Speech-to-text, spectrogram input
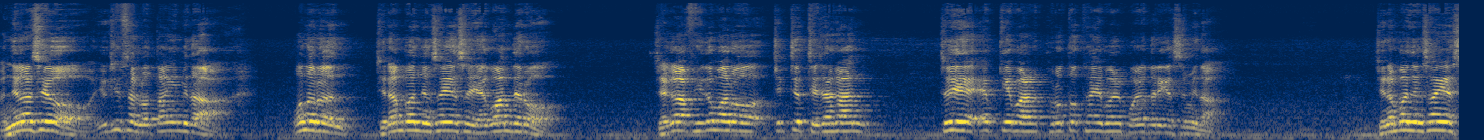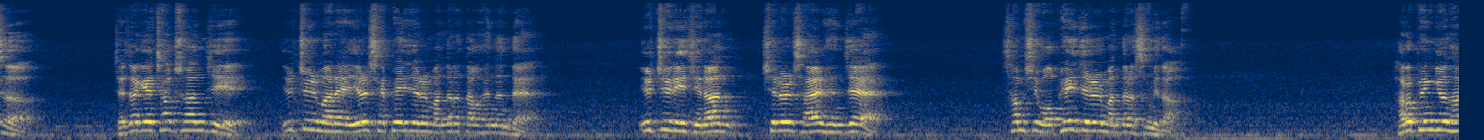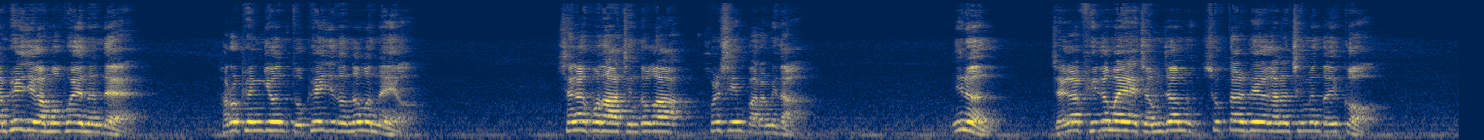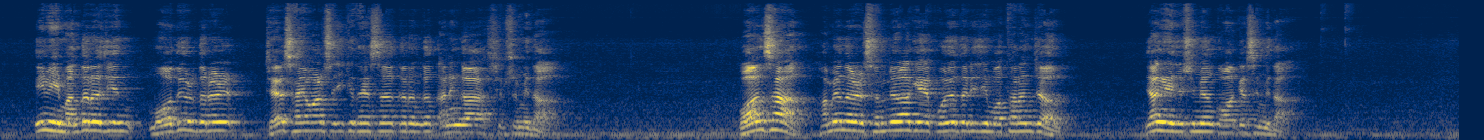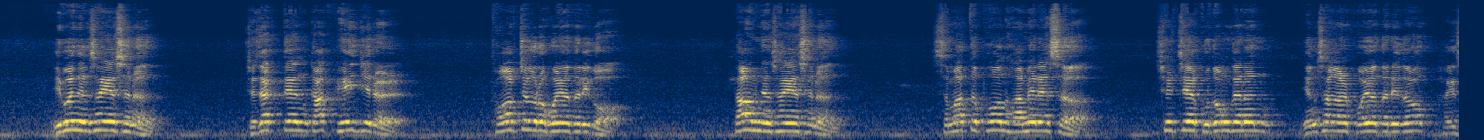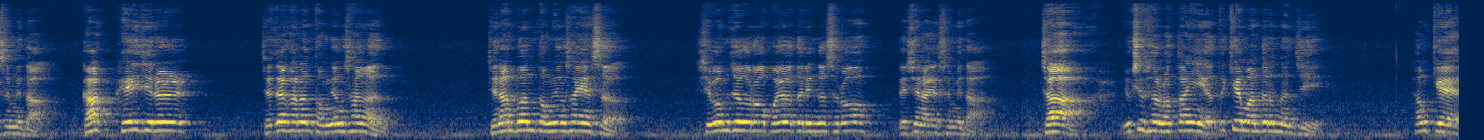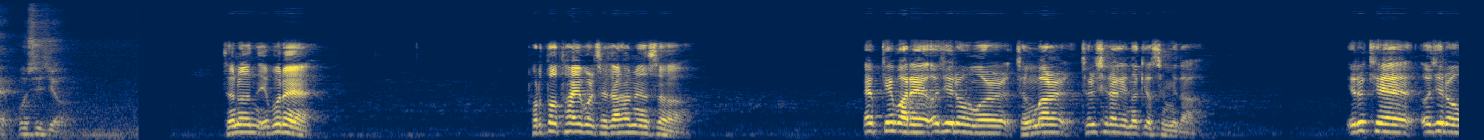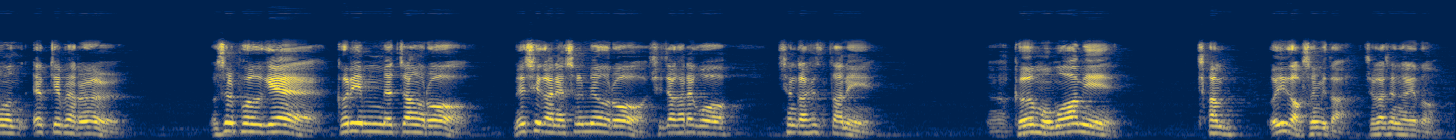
안녕하세요. 60살 노땅입니다. 오늘은 지난번 영상에서 예고한 대로 제가 피그마로 직접 제작한 저의 앱 개발 프로토타입을 보여드리겠습니다. 지난번 영상에서 제작에 착수한 지 일주일 만에 13페이지를 만들었다고 했는데 일주일이 지난 7월 4일 현재 35페이지를 만들었습니다. 하루 평균 한 페이지가 목표였는데 하루 평균 두 페이지도 넘었네요. 생각보다 진도가 훨씬 빠릅니다. 이는 제가 피그마에 점점 숙달되어 가는 측면도 있고 이미 만들어진 모듈들을 재사용할 수 있기도 해서 그런 것 아닌가 싶습니다. 보안상 화면을 선명하게 보여드리지 못하는 점 양해해 주시면 고맙겠습니다. 이번 영상에서는 제작된 각 페이지를 통합적으로 보여드리고 다음 영상에서는 스마트폰 화면에서 실제 구동되는 영상을 보여드리도록 하겠습니다. 각 페이지를 제작하는 동영상은 지난번 동영상에서 시범적으로 보여드린 것으로 대신하겠습니다. 자, 60살 노땅이 어떻게 만들었는지 함께 보시죠. 저는 이번에 프로토타입을 제작하면서 앱 개발의 어지러움을 정말 절실하게 느꼈습니다. 이렇게 어지러운 앱 개발을 어설프게 그림 몇 장으로 4시간의 설명으로 시작하려고 생각했다니 어, 그 무모함이 참 의의가 없습니다. 제가 생각해도.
